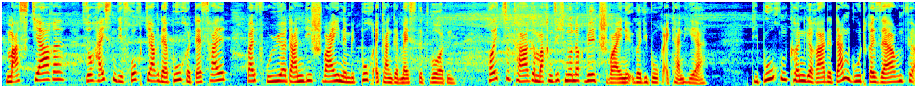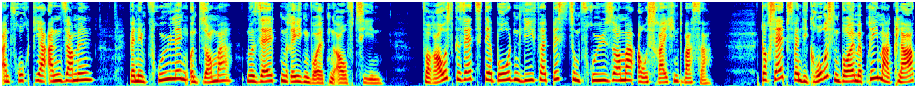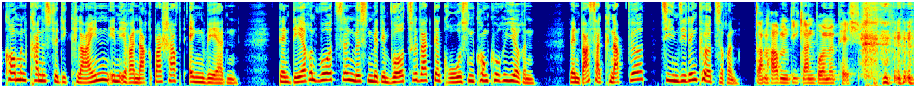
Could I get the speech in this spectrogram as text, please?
Mastjahre, so heißen die Fruchtjahre der Buche deshalb, weil früher dann die Schweine mit Bucheckern gemästet wurden. Heutzutage machen sich nur noch Wildschweine über die Bucheckern her. Die Buchen können gerade dann gut Reserven für ein Fruchtjahr ansammeln, wenn im Frühling und Sommer nur selten Regenwolken aufziehen. Vorausgesetzt, der Boden liefert bis zum Frühsommer ausreichend Wasser. Doch selbst wenn die großen Bäume prima klarkommen, kann es für die kleinen in ihrer Nachbarschaft eng werden. Denn deren Wurzeln müssen mit dem Wurzelwerk der großen konkurrieren. Wenn Wasser knapp wird, ziehen sie den kürzeren. Dann haben die kleinen Bäume Pech.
